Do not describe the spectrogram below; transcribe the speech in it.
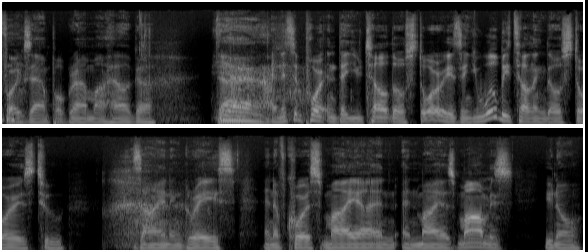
for example, Grandma Helga. That-. Yeah. and it's important that you tell those stories, and you will be telling those stories to Zion and Grace, and of course Maya and and Maya's mom is you know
